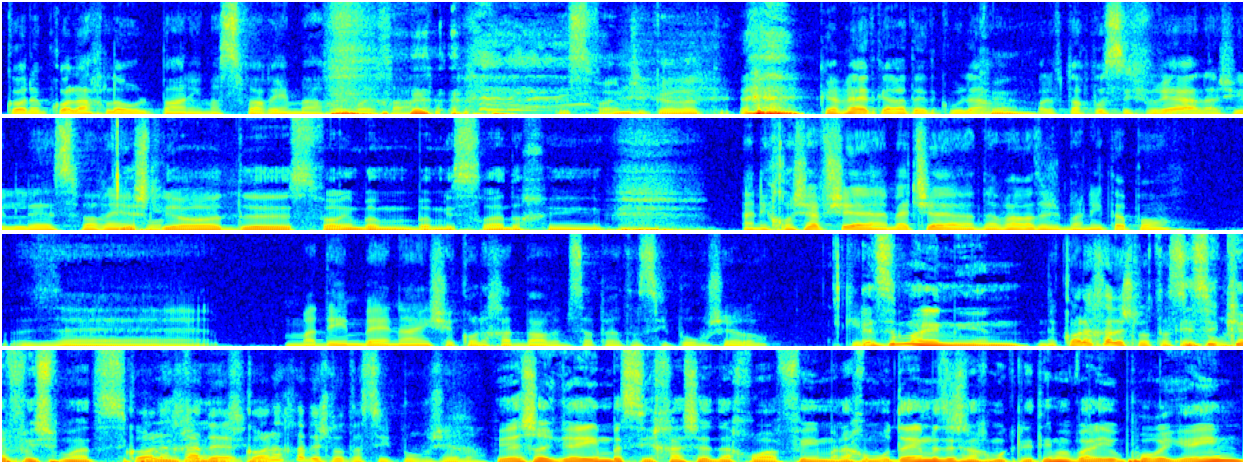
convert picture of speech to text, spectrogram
קודם כל, אחלה אולפן עם הספרים מאחוריך. זה ספרים שקראתי. באמת, קראת את כולם? כן. יכול לפתוח פה ספרייה, להשאיל אה, ספרים. יש. לי עוד אה, ספרים במ- במשרד, אחי. אני חושב שהאמת שהדבר הזה שבנית פה, זה מדהים בעיניי שכל אחד בא ומספר את הסיפור שלו. איזה מעניין. לכל אחד יש לו את הסיפור איזה שלו. כיף לשמוע את הסיפורים כל אחד, של אנשים. כל אחד יש לו את הסיפור שלו. ויש רגעים בשיחה שאנחנו עפים. אנחנו מודעים לזה שאנחנו מקליטים, אבל היו פה רגעים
